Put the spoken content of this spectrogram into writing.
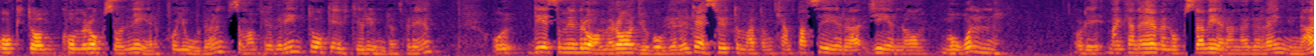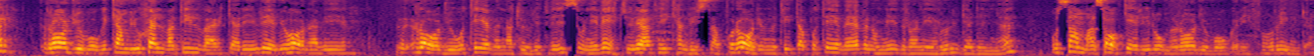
och de kommer också ner på jorden så man behöver inte åka ut i rymden för det. Och Det som är bra med radiovågor är dessutom att de kan passera genom moln. Och det, man kan även observera när det regnar. Radiovågor kan vi ju själva tillverka, det är ju det vi har när vi radio och tv naturligtvis. Och ni vet ju det att ni kan lyssna på radion och titta på tv även om ni drar ner rullgardinen. Och samma sak är det då med radiovågor ifrån rymden.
